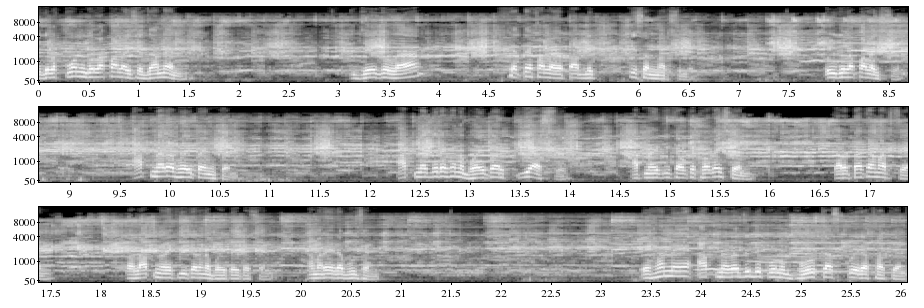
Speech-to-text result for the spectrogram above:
এগুলো কোনগুলা পালাইছে জানেন? যেগুলা খেতে পালায় পাবলিক পিছন মারছিল। ওইগুলা পালাইছে। আপনারা ভয় পান কেন? আপনাদের এখানে ভয় পাওয়ার কি আছে? আপনারা কি কাউকে ঠকাইছেন? কারও টাকা মারছেন? তাহলে আপনারা কি কারণে ভয় পাইতেছেন? আমরা এটা বুঝেন। এখানে আপনারা যদি কোনো ভুল কাজ করে থাকেন,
